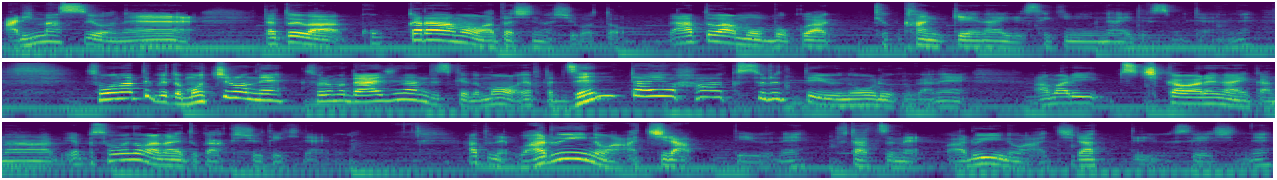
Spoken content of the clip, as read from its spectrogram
ありますよね。例えばこっからはもう私の仕事。あとはもう僕は関係ないです責任ないですみたいなね。そうなってくるともちろんねそれも大事なんですけどもやっぱ全体を把握するっていう能力がねあまり培われないかな。やっぱそういうのがないと学習できないの。があとね悪いのはあちらっていうね。2つ目。悪いのはあちらっていう精神ね。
